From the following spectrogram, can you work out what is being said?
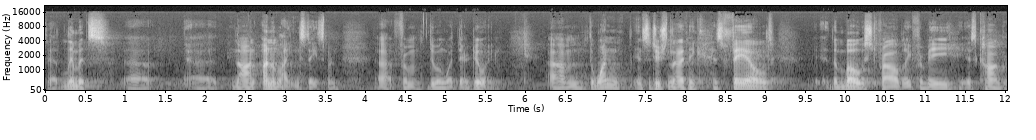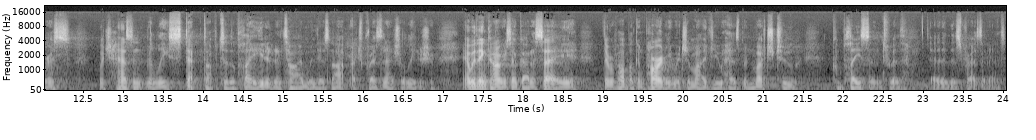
that limits uh, uh, non unenlightened statesmen from doing what they're doing. Um, the one institution that I think has failed the most probably for me is Congress, which hasn't really stepped up to the plate at a time when there's not much presidential leadership. And within Congress, I've got to say, the Republican Party, which in my view has been much too complacent with uh, this president.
